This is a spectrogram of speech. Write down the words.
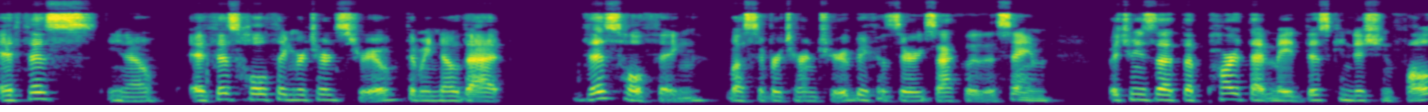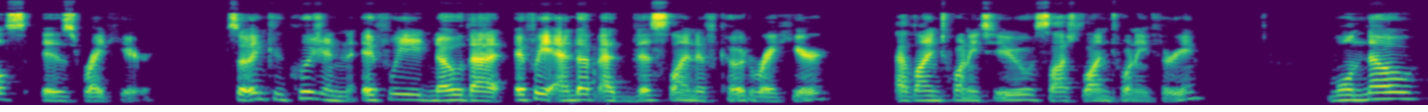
if this, you know, if this whole thing returns true, then we know that this whole thing must have returned true because they're exactly the same, which means that the part that made this condition false is right here. So in conclusion, if we know that if we end up at this line of code right here, at line 22 slash line 23, we'll know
